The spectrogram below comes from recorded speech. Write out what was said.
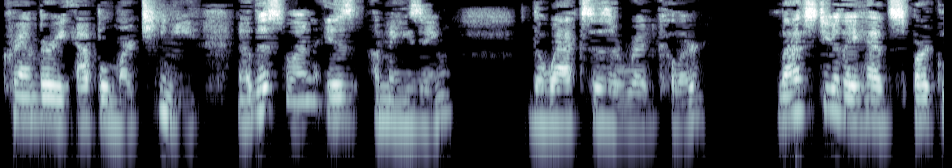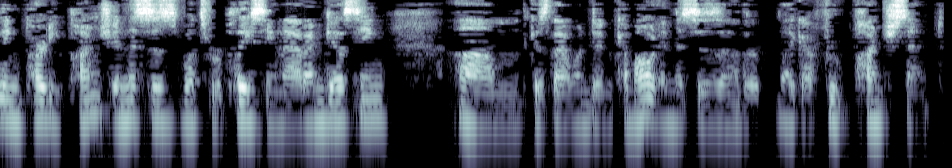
Cranberry Apple Martini. Now this one is amazing. The wax is a red color. Last year they had Sparkling Party Punch, and this is what's replacing that, I'm guessing um, because that one didn't come out, and this is another like a fruit punch scent.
